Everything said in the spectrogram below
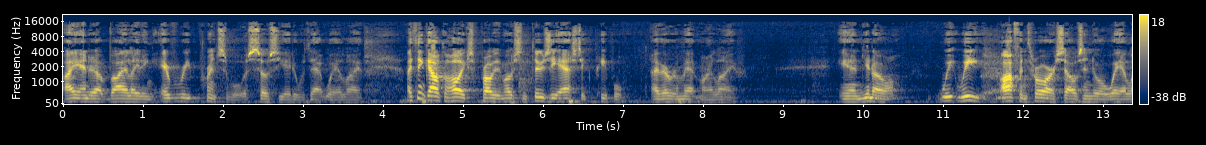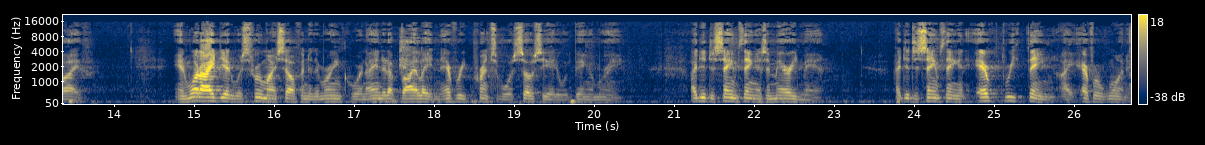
I ended up violating every principle associated with that way of life. I think alcoholics are probably the most enthusiastic people I've ever met in my life. And, you know, we, we often throw ourselves into a way of life. And what I did was threw myself into the Marine Corps, and I ended up violating every principle associated with being a Marine. I did the same thing as a married man. I did the same thing in everything I ever wanted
